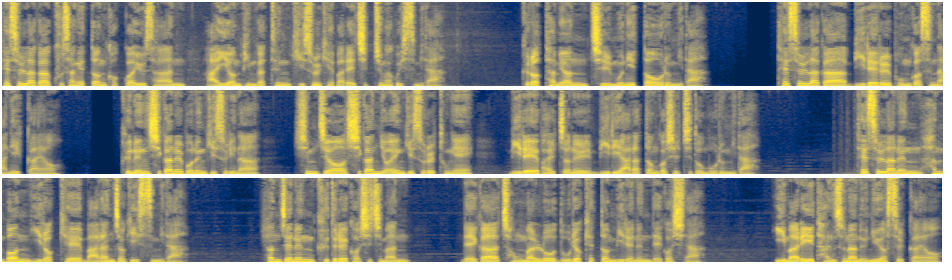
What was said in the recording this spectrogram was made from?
테슬라가 구상했던 것과 유사한 아이언 빔 같은 기술 개발에 집중하고 있습니다. 그렇다면 질문이 떠오릅니다. 테슬라가 미래를 본 것은 아닐까요? 그는 시간을 보는 기술이나 심지어 시간 여행 기술을 통해 미래의 발전을 미리 알았던 것일지도 모릅니다. 테슬라는 한 번 이렇게 말한 적이 있습니다. 현재는 그들의 것이지만 내가 정말로 노력했던 미래는 내 것이다. 이 말이 단순한 은유였을까요?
